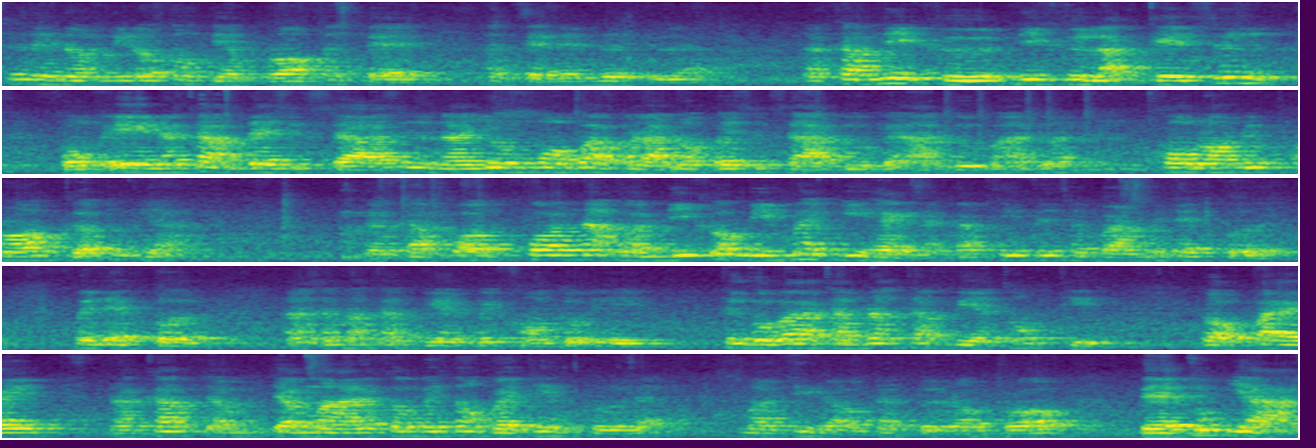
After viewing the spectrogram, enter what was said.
ซึ่งในนอนนี้เราต้องเตรียมพร้อมตั้งแต่ตั้งแต่ในเนิ่นๆอยู่แล้ว นะครับนี่คือนี่คือหลักเกณฑ์ซึ่งผมเองนะครับได้ศึกษาซึ่งนายกมองว่าประหลัดเราไปศึกษาดูไปอ่านดูมาด้วยของเราได้พร้อมเกือบทุกอย่างนะครับเพราะเพราะณวันนี้ก็มีไม่กี่แห่งนะครับที่เทศบาลไม่ได้เปิด ไม่ได้เปิดอ่าสำนักทะเบียนเป็นของตัวเองซึ่งก็ว่าสำนักทะเบียนท้องถิ่นต่อไปนะครับจะจะมาแล้วก็ไม่ต้องไปที่อำเภอแล้วมาที่เราถ้าเกิดเราพร้อมแต่ทุกอย่าง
